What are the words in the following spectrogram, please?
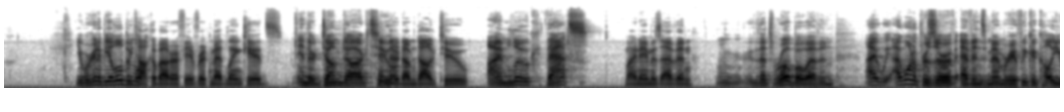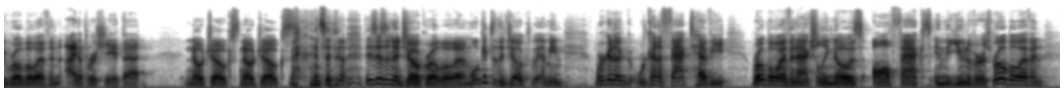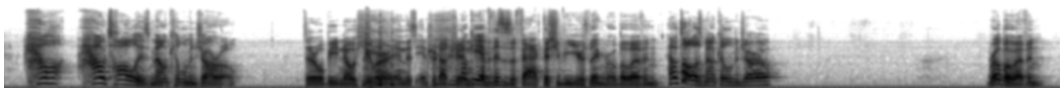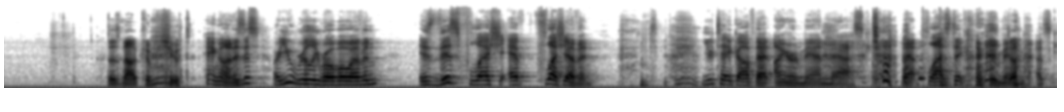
Yeah, we're going to be a little bit We more. talk about our favorite meddling kids and they're dumb dog too. and their dumb dog too. I'm Luke. That's My name is Evan. That's Robo Evan. I I want to preserve Evan's memory. If we could call you Robo Evan, I'd appreciate that. No jokes, no jokes. This isn't a joke, Robo Evan. We'll get to the jokes. I mean, we're gonna we're kind of fact heavy. Robo Evan actually knows all facts in the universe. Robo Evan, how how tall is Mount Kilimanjaro? there will be no humor in this introduction. Okay, yeah, but this is a fact. This should be your thing, Robo Evan. How tall is Mount Kilimanjaro? Robo Evan, Does not compute. hang on. Is this? Are you really Robo Evan? Is this Flesh Flesh Evan? you take off that Iron Man mask, that plastic Iron Man mask.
